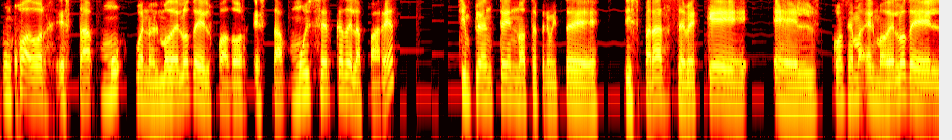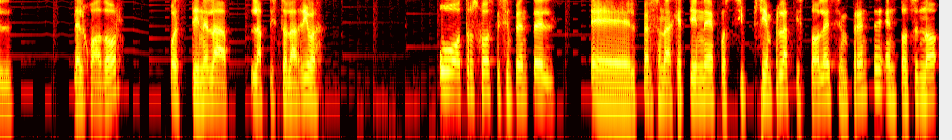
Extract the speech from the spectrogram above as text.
jugador está muy, bueno, el modelo del jugador está muy cerca de la pared, simplemente no te permite disparar. Se ve que el, ¿cómo se llama? El modelo del, del jugador, pues tiene la, la pistola arriba. U otros juegos que simplemente el, el personaje tiene pues siempre la pistola es enfrente, entonces no,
